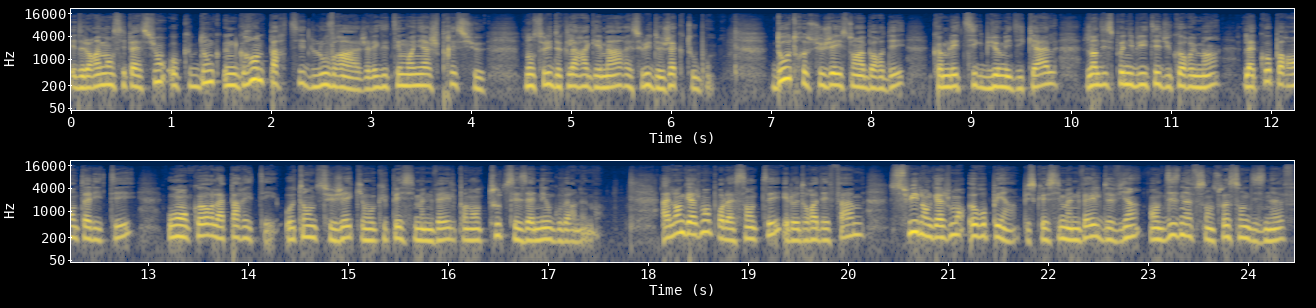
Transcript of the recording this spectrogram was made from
et de leur émancipation occupe donc une grande partie de l'ouvrage, avec des témoignages précieux, dont celui de Clara Guémard et celui de Jacques Toubon. D'autres sujets y sont abordés, comme l'éthique biomédicale, l'indisponibilité du corps humain, la coparentalité ou encore la parité, autant de sujets qui ont occupé Simone Veil pendant toutes ces années au gouvernement. À l'engagement pour la santé et le droit des femmes suit l'engagement européen, puisque Simone Veil devient en 1979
